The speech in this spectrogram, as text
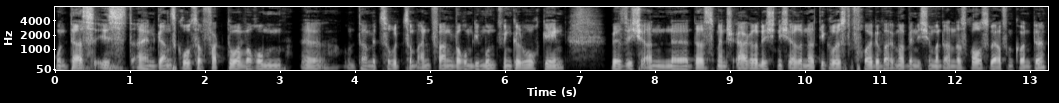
Und das ist ein ganz großer Faktor, warum, und damit zurück zum Anfang, warum die Mundwinkel hochgehen. Wer sich an das Mensch ärgere dich nicht erinnert, die größte Freude war immer, wenn ich jemand anders rauswerfen konnte.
